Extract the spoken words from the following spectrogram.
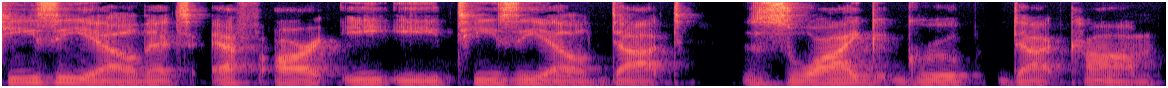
TZL, that's F R E E T Z L dot zweiggroup.com.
